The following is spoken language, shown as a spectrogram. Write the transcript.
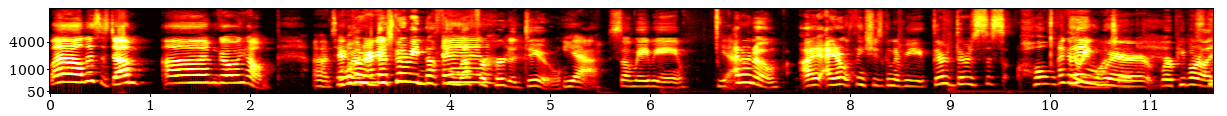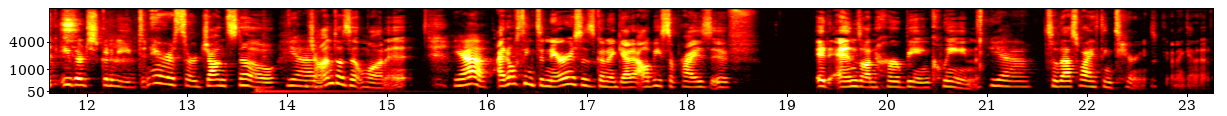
"Well, this is dumb. I'm going home." Um, Well, there- there's going to be nothing left for her to do. Yeah, So maybe yeah. I don't know. I, I don't think she's gonna be there. There's this whole thing where where people are like either just gonna be Daenerys or Jon Snow. Yeah. Jon doesn't want it. Yeah, I don't think Daenerys is gonna get it. I'll be surprised if it ends on her being queen. yeah. So that's why I think Tyrion's gonna get it.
